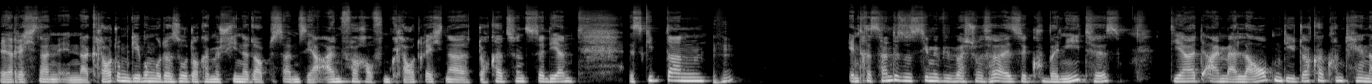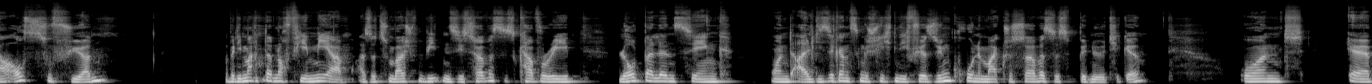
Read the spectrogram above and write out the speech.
Rechnern in einer Cloud-Umgebung oder so. Docker Machine erlaubt es einem sehr einfach, auf dem Cloud-Rechner Docker zu installieren. Es gibt dann mhm. interessante Systeme wie beispielsweise Kubernetes, die halt einem erlauben, die Docker-Container auszuführen. Aber die machen dann noch viel mehr. Also zum Beispiel bieten sie Service Discovery, Load Balancing und all diese ganzen Geschichten, die ich für synchrone Microservices benötige. Und äh,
